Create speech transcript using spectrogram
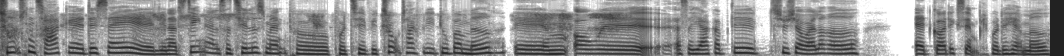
Tusind tak. Øh, det sagde øh, Lennart Sten, altså tillidsmand på, på TV2. Tak fordi du var med. Øhm, og øh, altså Jakob, det synes jeg jo allerede er et godt eksempel på det her med,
